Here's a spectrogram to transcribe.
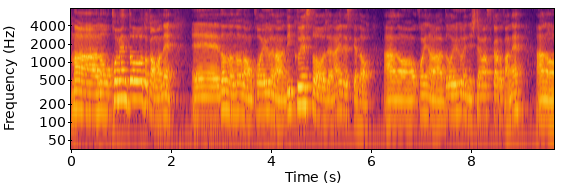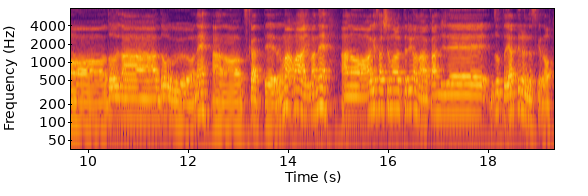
まああのコメントとかもねえー、どんどんどんどんこういう風なリクエストじゃないですけど、あの、こういうのはどういう風にしてますかとかね、あのー、どんな道具をね、あのー、使って、まあまあ今ね、あのー、上げさせてもらってるような感じでずっとやってるんですけど、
